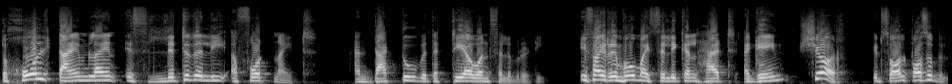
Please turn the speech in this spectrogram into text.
The whole timeline is literally a fortnight, and that too with a tier 1 celebrity. If I remove my silicon hat again, sure, it's all possible.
